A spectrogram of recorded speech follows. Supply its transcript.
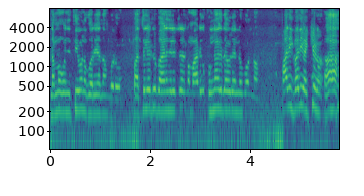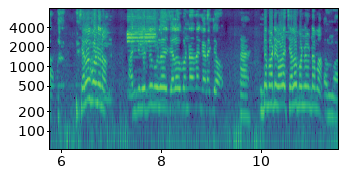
நம்ம கொஞ்சம் தீவனம் குறையா தான் போடுவோம். பத்து லிட்டர் பதினஞ்சு லிட்டர் இருக்க மாட்டுக்கு புண்ணாக்கு தவிர என்ன போடணும்? பாதிக்கு பாதி வைக்கணும். ஆ, செலவு பண்ணணும். அஞ்சு லிட்டருக்குள்ள செலவு பண்ணாதான் கிடைக்கும். இந்த மாட்டுக்கு எவ்வளவு செலவு பண்ண வேண்டாமா? ஆமா.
